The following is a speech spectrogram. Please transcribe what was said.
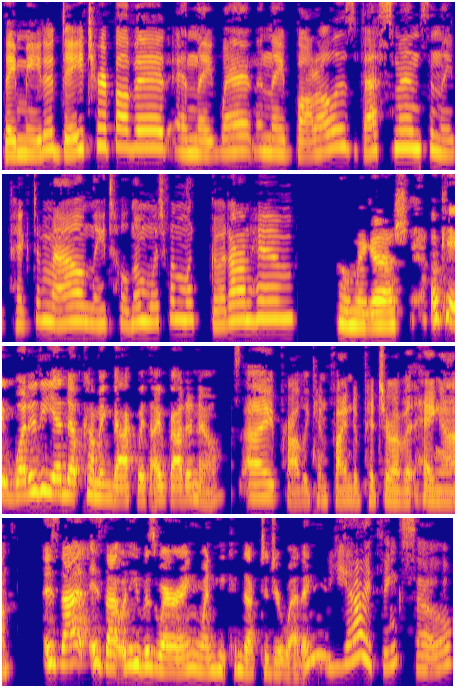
they made a day trip of it, and they went and they bought all his vestments, and they picked him out, and they told him which one looked good on him. Oh my gosh. Okay, what did he end up coming back with? I've got to know. I probably can find a picture of it. Hang on. Is that is that what he was wearing when he conducted your wedding? Yeah, I think so.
